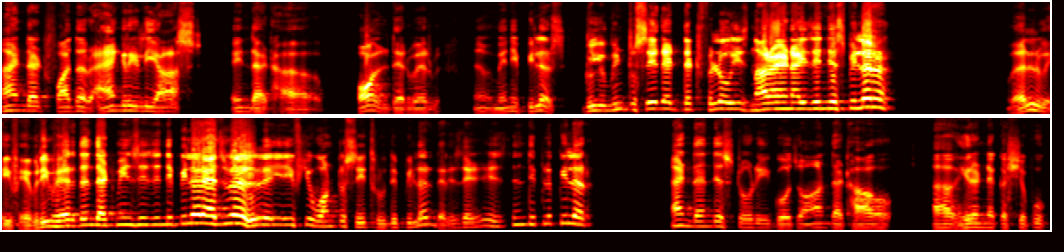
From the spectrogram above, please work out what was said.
and that father angrily asked in that uh, hall, there were uh, many pillars. Do you mean to say that that fellow is Narayana is in this pillar? Well, if everywhere, then that means is in the pillar as well. If you want to see through the pillar, there is, there is in the pillar. And then the story goes on that how uh, Hiranyakashipu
